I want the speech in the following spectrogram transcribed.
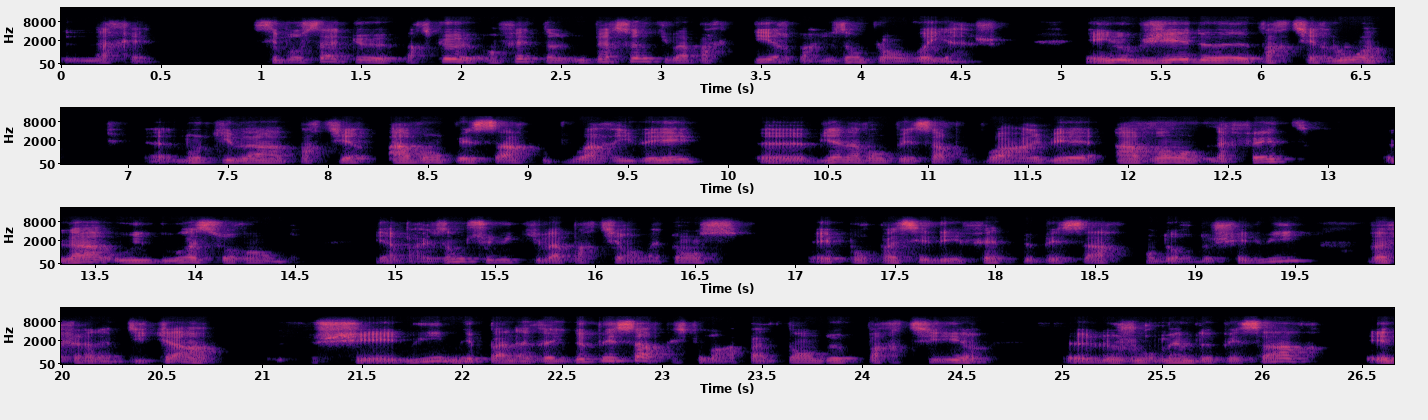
Lached. C'est pour ça que, parce que, en fait, une personne qui va partir, par exemple, en voyage, et est obligé de partir loin, euh, donc il va partir avant Pessah pour pouvoir arriver, euh, bien avant Pessah pour pouvoir arriver avant la fête, là où il doit se rendre. Il y a par exemple celui qui va partir en vacances et pour passer des fêtes de Pessah en dehors de chez lui, va faire l'abdika chez lui, mais pas la veille de Pessah, puisqu'il n'aura pas le temps de partir euh, le jour même de Pessah et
